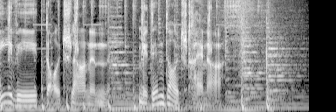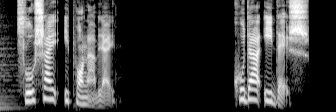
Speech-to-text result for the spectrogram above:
DW Deutsch lernen mit dem Deutschtrainer. Slušaj i ponavljaj. Kuda ideš?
